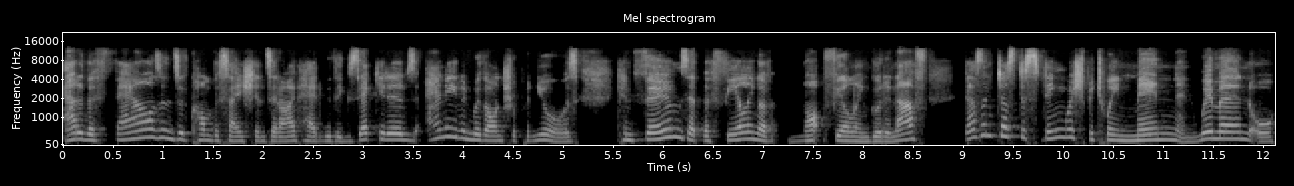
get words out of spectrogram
out of the thousands of conversations that I've had with executives and even with entrepreneurs, confirms that the feeling of not feeling good enough doesn't just distinguish between men and women or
